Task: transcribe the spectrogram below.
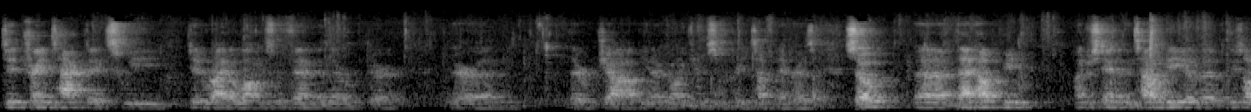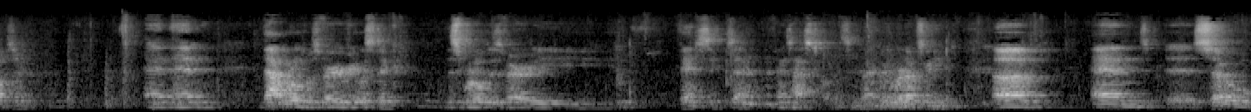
did train tactics. We did ride-alongs with them in their their their um, their job. You know, going through some pretty tough neighborhoods. So uh, that helped me understand the mentality of a police officer. And then that world was very realistic. This world is very fantasy, exactly, fantastical. That's exactly the word I was going to use. Um, and uh, so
